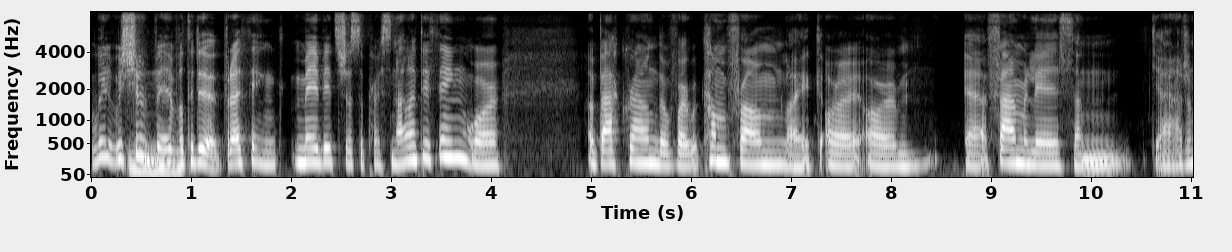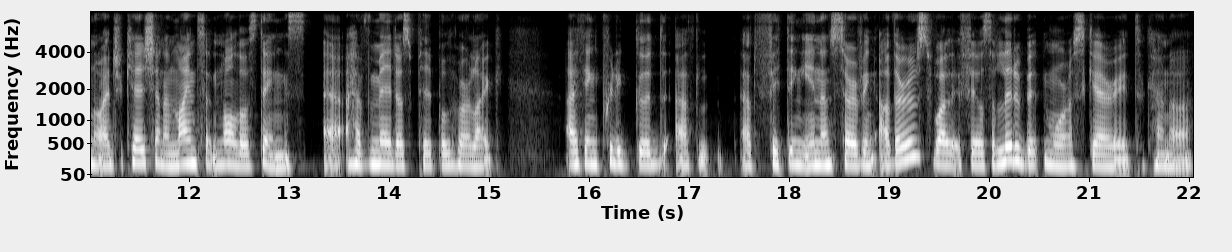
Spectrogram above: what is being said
we we should be able to do it. But I think maybe it's just a personality thing or a background of where we come from, like our our uh, families and yeah, I don't know, education and mindset and all those things uh, have made us people who are like, I think, pretty good at at fitting in and serving others. While it feels a little bit more scary to kind of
